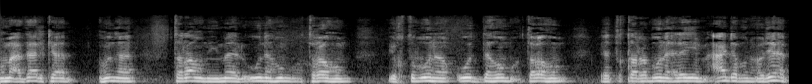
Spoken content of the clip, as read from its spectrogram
ومع ذلك هنا تراهم يمالؤونهم وتراهم يخطبون ودهم وتراهم يتقربون إليهم. عجب عجاب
